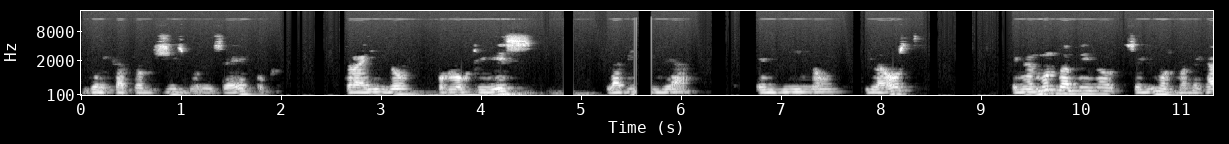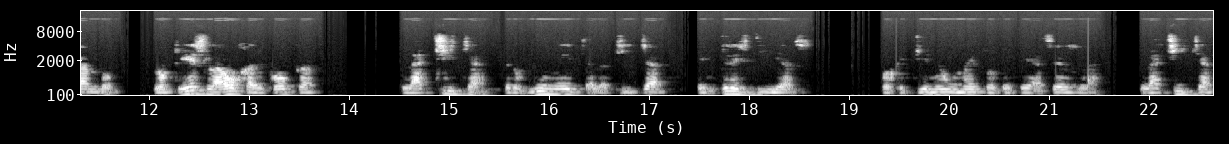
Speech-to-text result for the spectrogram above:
del catolicismo de esa época, traído por lo que es la Biblia, el vino y la hostia. En el mundo andino seguimos manejando lo que es la hoja de coca, la chicha, pero bien hecha la chicha en tres días, porque tiene un método de hacer la, chicha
